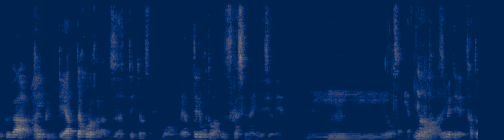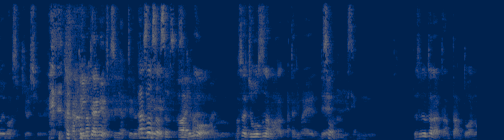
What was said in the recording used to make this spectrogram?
僕がはいケイクに出会った頃からずっと言ってますね。もうやってることは難しくないんですよね。うーん。そう、今のは初めて例え話聞きましたけどね。101回目を普通にやってるだけで。あ、そうそうそうそう。はいだけど、まあそれは上手なのは当たり前で。そうなんですようんでそれをただ淡々とあの、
